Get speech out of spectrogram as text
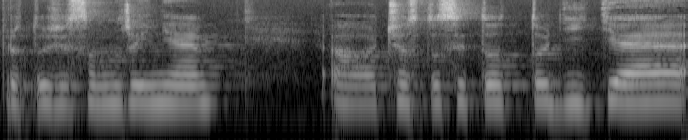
protože samozřejmě často si to, to dítě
